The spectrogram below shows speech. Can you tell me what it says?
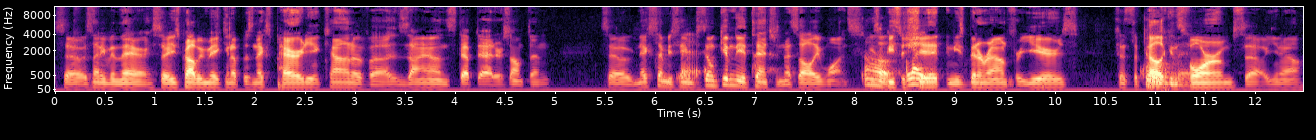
so it's not even there. So he's probably making up his next parody account of uh, Zion's stepdad or something. So next time you see him, just don't give him the attention. That's all he wants. He's a Oh, piece of like- shit, and he's been around for years since the Pelicans man. forum. So you know,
